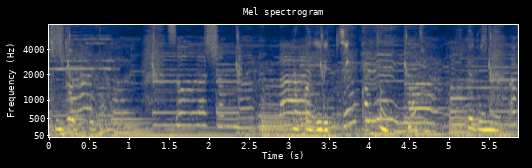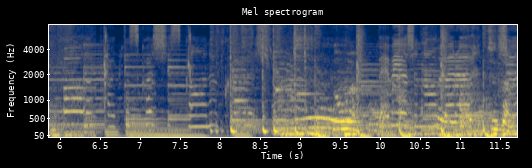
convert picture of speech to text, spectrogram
진짜 예쁘다. 약간. 이게 찡 같은 거 맞아. 그게 너무 예뻐. 너무 예뻐. 진짜.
